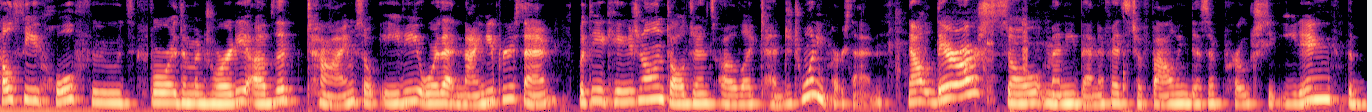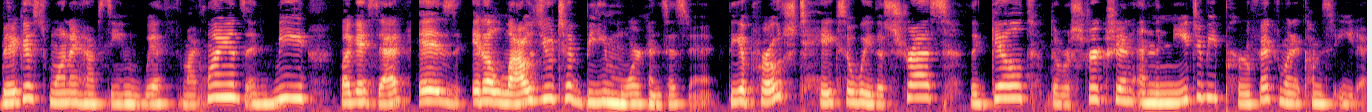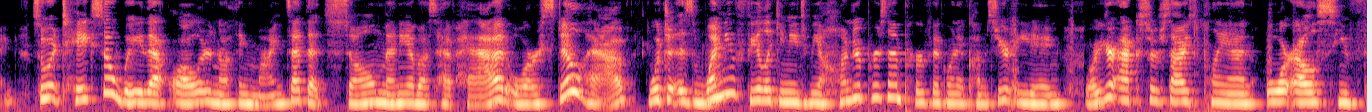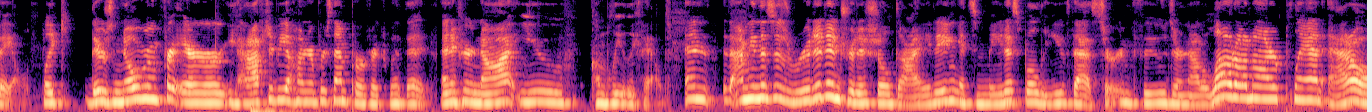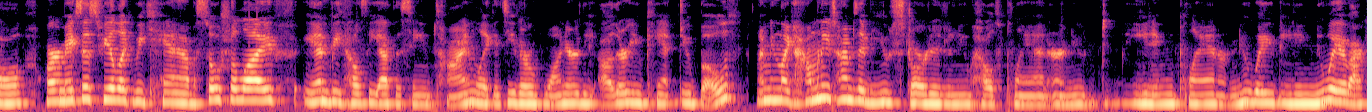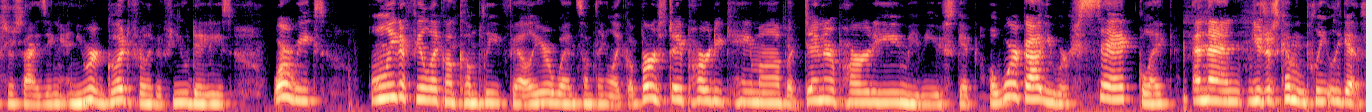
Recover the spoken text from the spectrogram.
healthy whole foods for the majority of the time, so 80 or that 90%, with the occasional indulgence of like 10 to 20%. Now, there are so many benefits to following this approach to eating. The biggest one I have seen with my clients and me like I said, is it allows you to be more consistent. The approach takes away the stress, the guilt, the restriction, and the need to be perfect when it comes to eating. So it takes away that all or nothing mindset that so many of us have had or still have, which is when you feel like you need to be 100% perfect when it comes to your eating or your exercise plan, or else you failed. Like, there's no room for error. You have to be 100% perfect with it. And if you're not, you've completely failed. And I mean, this is rooted in traditional dieting. It's made us believe that certain foods are not allowed on our plan at all, or it makes us feel like we can't have a social life and be healthy at the same time. Like, it's either one or the other. You can't do both. I mean, like, how many times have you started a new health plan or a new eating plan or new way of eating, new way of exercising, and you were good for like a few days? or weeks only to feel like a complete failure when something like a birthday party came up, a dinner party, maybe you skipped a workout, you were sick, like, and then you just completely get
